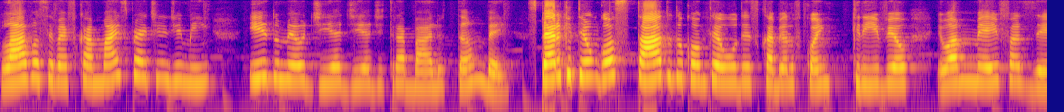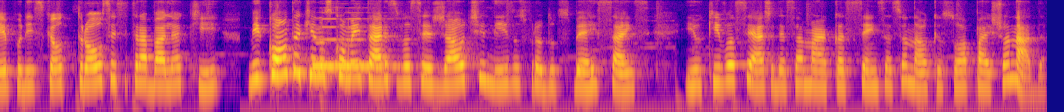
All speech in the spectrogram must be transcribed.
Lá você vai ficar mais pertinho de mim e do meu dia a dia de trabalho também. Espero que tenham gostado do conteúdo. Esse cabelo ficou incrível. Eu amei fazer, por isso que eu trouxe esse trabalho aqui. Me conta aqui nos comentários se você já utiliza os produtos BR Science e o que você acha dessa marca sensacional que eu sou apaixonada.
